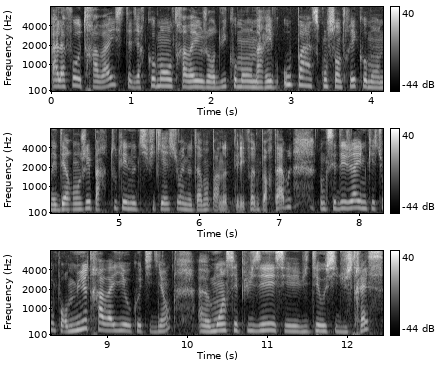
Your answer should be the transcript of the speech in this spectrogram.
à la fois au travail, c'est-à-dire comment on travaille aujourd'hui, comment on arrive ou pas à se concentrer, comment on est dérangé par toutes les notifications et notamment par notre téléphone portable. Donc c'est déjà une question pour mieux travailler au quotidien, euh, moins s'épuiser et s'éviter aussi du stress.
